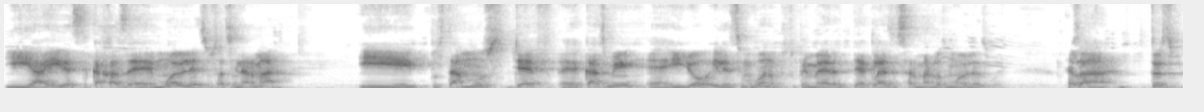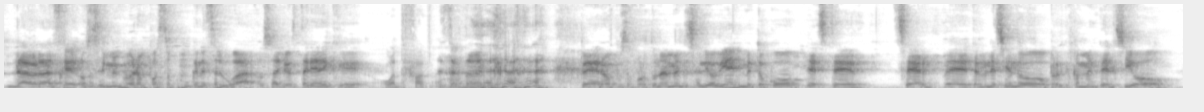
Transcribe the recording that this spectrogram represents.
y hay este, cajas de muebles, o sea, sin armar, y pues estamos Jeff, eh, Casmi eh, y yo, y le decimos, bueno, pues tu primer día de clases es armar los muebles, güey. O sea, entonces, la verdad es que, o sea, si me hubieran puesto como que en ese lugar, o sea, yo estaría de que... What the fuck. Exactamente. Pero, pues, afortunadamente salió bien y me tocó, este, ser, eh, terminé siendo prácticamente el CEO,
